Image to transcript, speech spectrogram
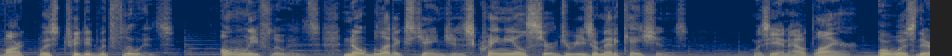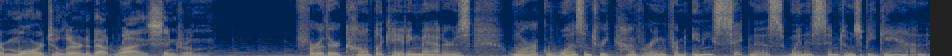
Mark was treated with fluids, only fluids, no blood exchanges, cranial surgeries, or medications. Was he an outlier, or was there more to learn about Reye's syndrome? Further complicating matters, Mark wasn't recovering from any sickness when his symptoms began.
